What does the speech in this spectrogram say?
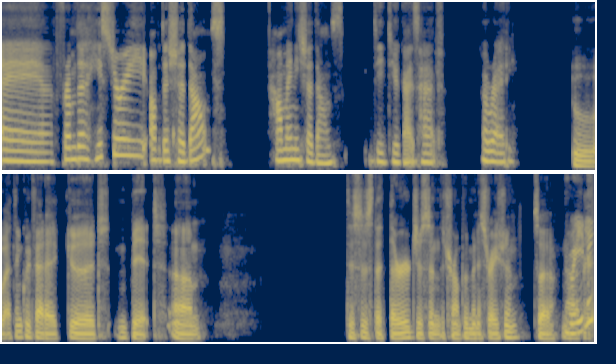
Uh, from the history of the shutdowns, how many shutdowns did you guys have already? Ooh, I think we've had a good bit. Um, this is the third just in the Trump administration. So Really?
